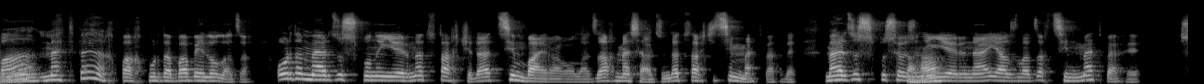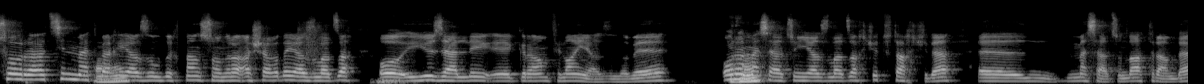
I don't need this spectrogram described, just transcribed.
Bax, mətbəx, bax burada bax belə olacaq. Orada mərcu supunun yerinə tutaq ki də Çin bayrağı olacaq. Məsəl üçün də tutaq ki Çin mətbəxidir. Mərcu supu sözünün Aha. yerinə yazılacaq Çin mətbəxi. Sonra Çin mətbəxi yazıldıqdan sonra aşağıda yazılacaq o 150 e, qram filan yazılıb. E. Ora Aha. məsəl üçün yazılacaq ki, tutaq ki də e, məsəl üçün də atıram da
